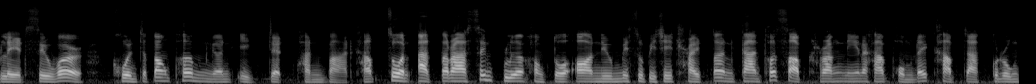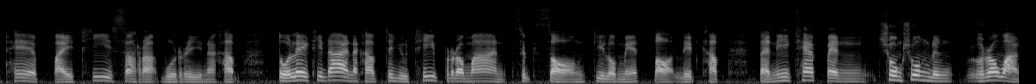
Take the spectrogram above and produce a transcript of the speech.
Blade Silver คุณจะต้องเพิ่มเงินอีก 7,000 บาทครับ ส่วนอัตราสิ้นเปลืองของตัว All New Mitsubishi Triton การทดสอบครั้งนี้นะครับ ผมได้ขับจากกรุงเทพไปที่สระบุรีนะครับ ตัวเลขที่ได้นะครับ จะอยู่ที่ประมาณ 12 กิโลเมตรต่อลิตรครับ แต่นี่แค่เป็นช่วงช่วงหนึ่งระหว่าง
